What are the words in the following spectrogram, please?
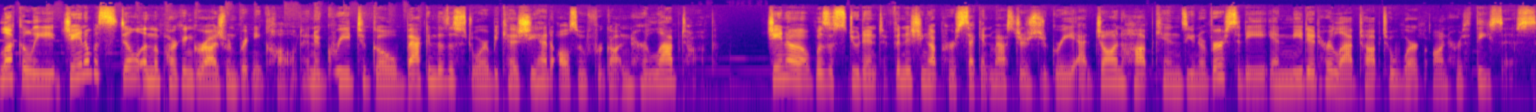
Luckily, Jayna was still in the parking garage when Brittany called and agreed to go back into the store because she had also forgotten her laptop. Jayna was a student finishing up her second master's degree at Johns Hopkins University and needed her laptop to work on her thesis.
